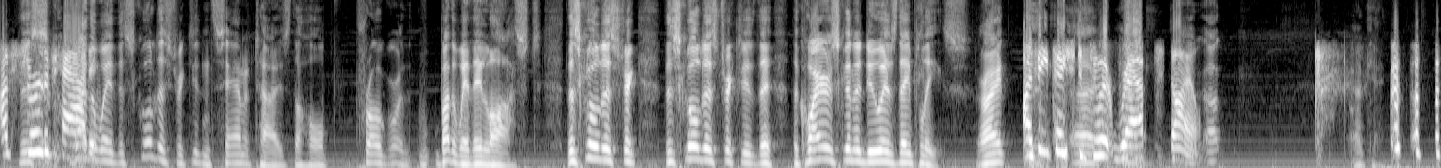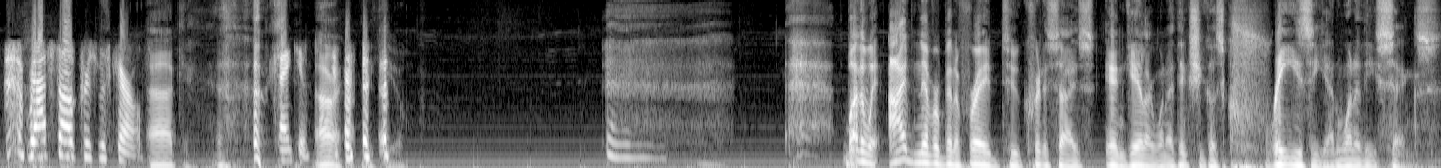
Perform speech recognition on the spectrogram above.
I've sort of had By the way, the school district didn't sanitize the whole program. By the way, they lost. The school district, the school district, the, the choir is going to do as they please, all right? I think they should Uh, do it rap style. okay. rap style Christmas Carol. Okay. Thank you. All right. Thank you. By the way, I've never been afraid to criticize Anne Gaylor when I think she goes crazy on one of these things.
